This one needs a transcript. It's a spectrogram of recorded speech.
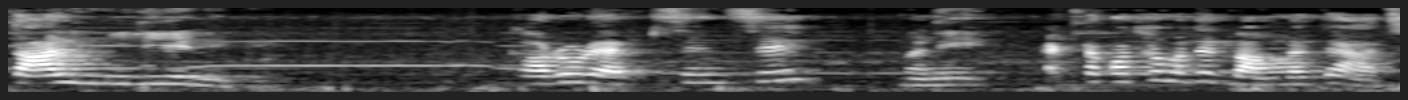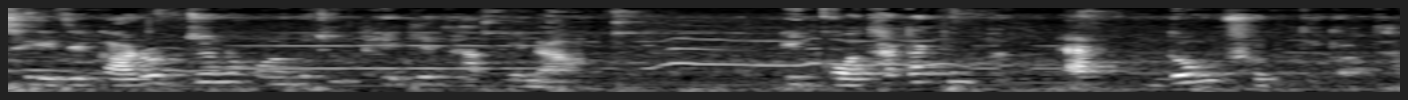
তাল মিলিয়ে নেবে। কারোর অ্যাবসেন্সে মানে একটা কথা আমাদের বাংলাতে আছে যে কারোর জন্য কোনো কিছু ঠেকে থাকে না। এই কথাটা কিন্তু একদম সত্যি কথা।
